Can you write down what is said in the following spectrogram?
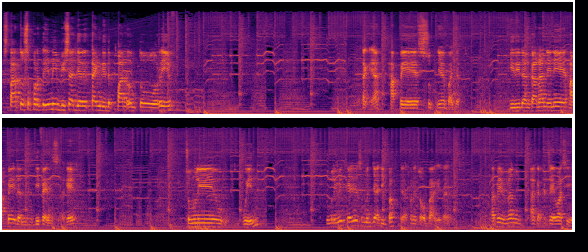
status seperti ini bisa jadi tank di depan untuk Rift attack ya. HP subnya banyak. Kiri dan kanan ini HP dan defense oke? Okay? Chungli Win. Chungli Win kayaknya semenjak di buff nggak pernah coba kita. Tapi memang agak kecewa sih.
